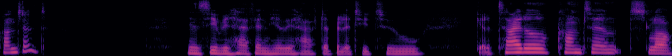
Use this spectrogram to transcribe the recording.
content you can see we have in here, we have the ability to get a title, content, slug,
